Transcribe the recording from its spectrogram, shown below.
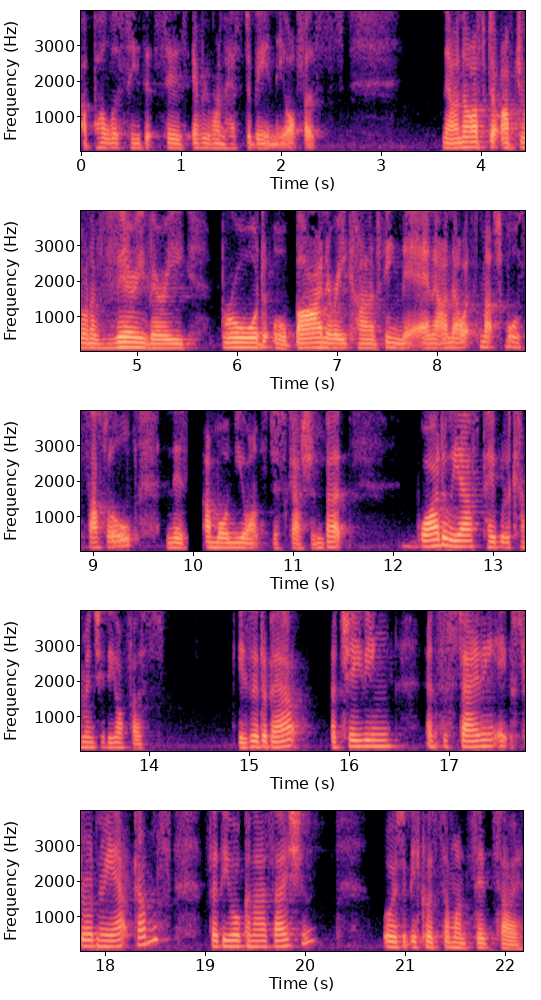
a policy that says everyone has to be in the office. Now, I know I've, I've drawn a very, very broad or binary kind of thing there, and I know it's much more subtle and there's a more nuanced discussion, but why do we ask people to come into the office? Is it about achieving and sustaining extraordinary outcomes for the organisation? Or is it because someone said so?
